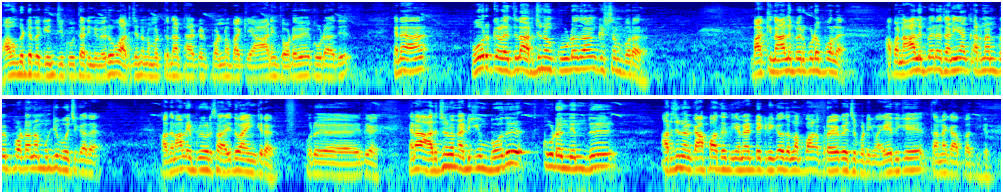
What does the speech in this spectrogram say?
அவங்ககிட்ட போய் கெஞ்சி கூத்தாடி நீ வெறும் அர்ஜுனனை மட்டும் தான் டார்கெட் பண்ண பாக்கி யாரையும் தொடவே கூடாது. ஏன்னா போர்க்களத்தில் அர்ஜுனன் கூட தான் கிருஷ்ணன் போகிறார் பாக்கி நாலு பேர் கூட போகல அப்போ நாலு பேரை தனியாக கர்ணன் போய் போட்டானா முடிஞ்சு போச்சு கதை. அதனால் இப்படி ஒரு இது வாங்கிக்கிறார். ஒரு இது ஏன்னா அர்ஜுனன் அடிக்கும்போது கூட நின்று அர்ஜுனன் காப்பாற்றுறதுக்கு என்ன டெக்னிக்கோ அதெல்லாம் பா- பிரயோகிச்சு பண்ணிக்கலாம் எதுக்கு? தன்னை காப்பாற்றிக்கிறது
